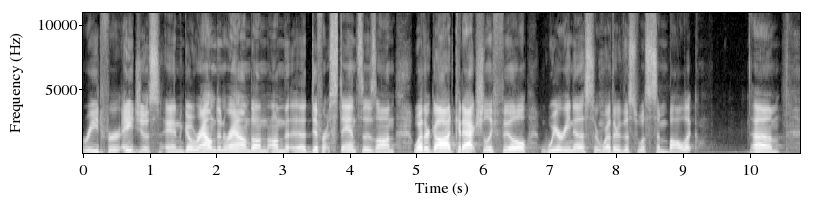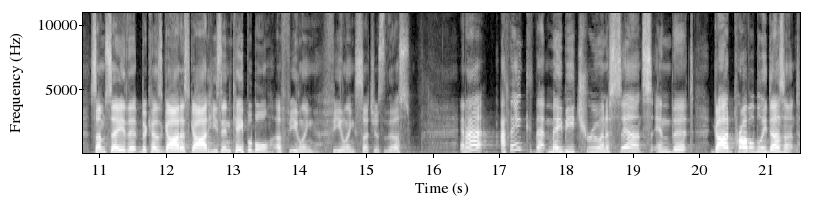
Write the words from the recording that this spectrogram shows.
read for ages and go round and round on, on uh, different stances on whether God could actually feel weariness or whether this was symbolic. Um, some say that because God is God, he's incapable of feeling feelings such as this. And I, I think that may be true in a sense, in that God probably doesn't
